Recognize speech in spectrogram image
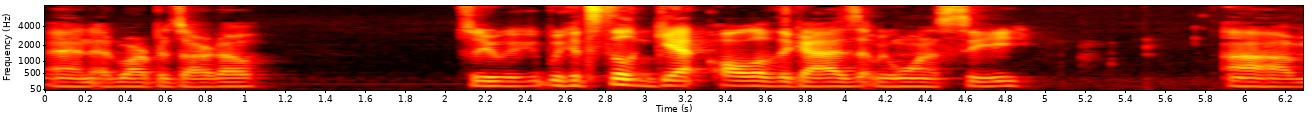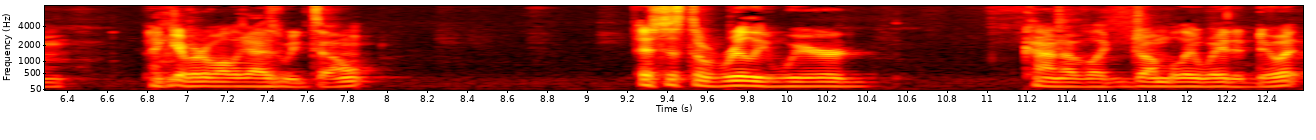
and Eduard Bazardo. So you, we could still get all of the guys that we want to see, um, and get rid of all the guys we don't. It's just a really weird, kind of like jumbly way to do it,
